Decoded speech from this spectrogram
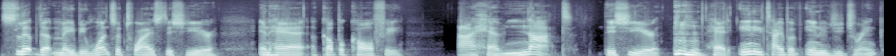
slipped up maybe once or twice this year and had a cup of coffee. I have not this year had any type of energy drink.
